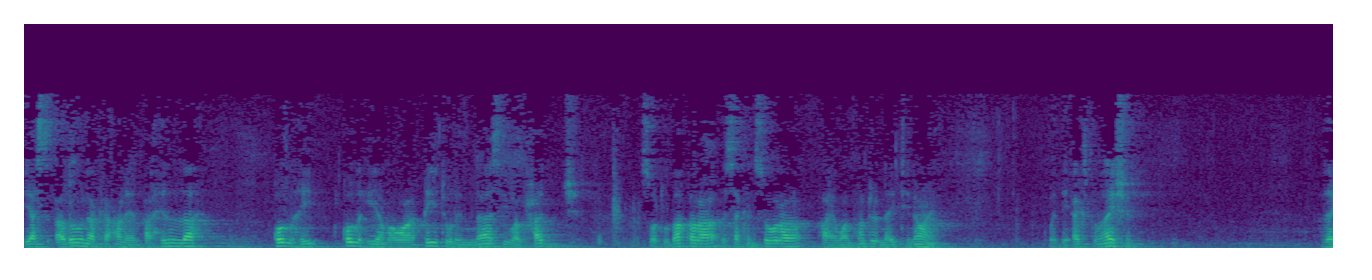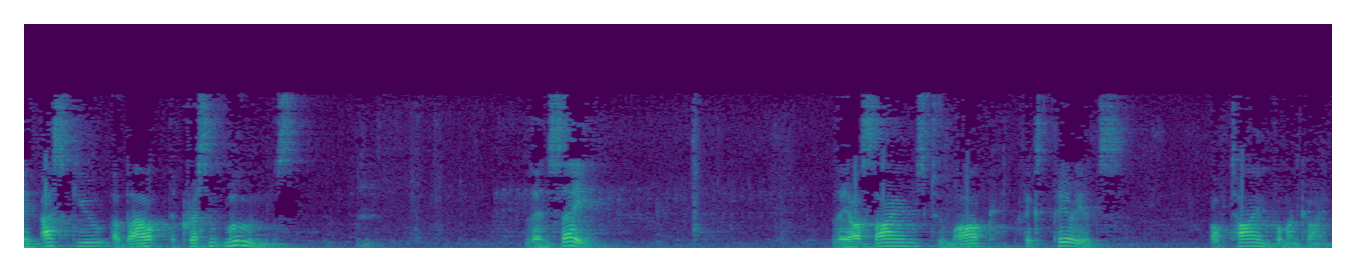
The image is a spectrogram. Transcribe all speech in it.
يسألونك عن الأهلة قل هي, قل هي مواقيت للناس والحج Surah Al-Baqarah, the second surah, ayah 189, with the explanation. They ask you about the crescent moons. Then say, they are signs to mark fixed periods of time for mankind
